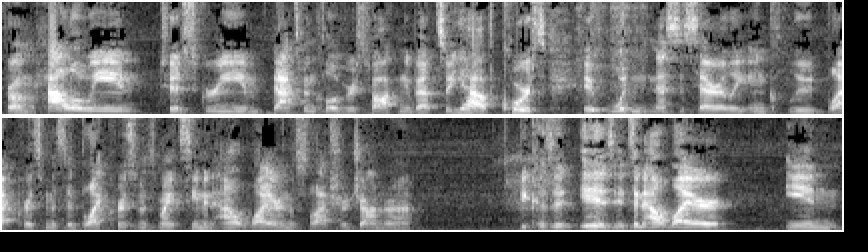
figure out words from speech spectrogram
from Halloween to Scream. That's when Clover's talking about. So yeah, of course, it wouldn't necessarily include Black Christmas, and Black Christmas might seem an outlier in the slasher genre because it is. It's an outlier in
